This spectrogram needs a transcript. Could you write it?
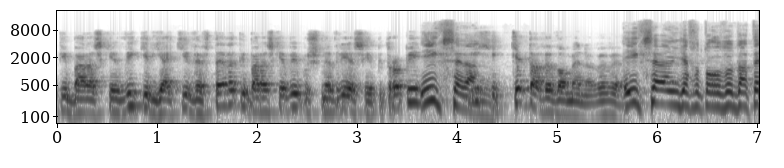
την Παρασκευή, Κυριακή Δευτέρα, την Παρασκευή που συνεδρίασε η Επιτροπή. Ήξεραν. Είχε και τα δεδομένα βέβαια. Ήξεραν για αυτό το 84%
